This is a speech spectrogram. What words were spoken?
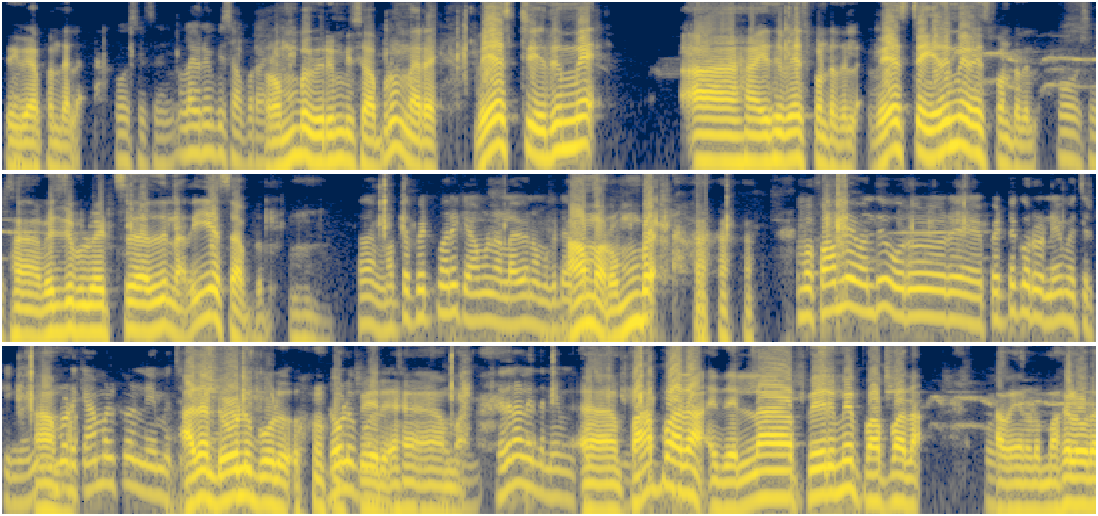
இதுக்கு வேப்பந்தலை நல்லா விரும்பி சாப்பிட்றேன் ரொம்ப விரும்பி சாப்பிடும். வேற வேஸ்ட் எதுவுமே இது வேஸ்ட் பண்ணுறதில்ல வேஸ்ட்டை எதுவுமே வேஸ்ட் பண்ணுறதில்ல வெஜிடபிள் வேட்ஸ் அது நிறைய சாப்பிடுது. அதான் மற்ற பெட் மாதிரி கேமல் நல்லாவே நம்மகிட்ட ஆமா ரொம்ப. நம்ம ஃபார்ம்லேயே வந்து ஒரு ஒரு பெட்டுக்கு ஒரு நேம் வச்சிருக்கீங்க. நம்மளோட கேமலுக்கும் நேம் வச்சிருக்கீங்க. அதான் டோலு போலு டோலு பேரு. ஆமா. எதனால இந்த நேம் பாப்பா தான். இது எல்லா பேருமே பாப்பா தான். அவன் என்னோட மகளோட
